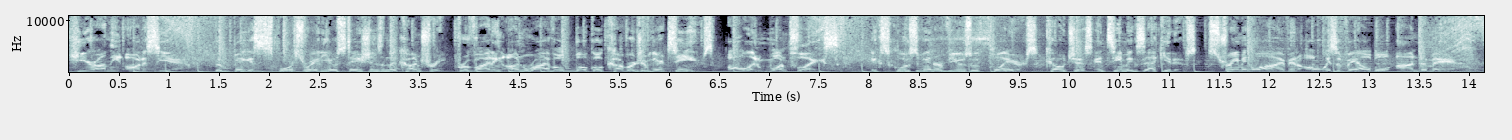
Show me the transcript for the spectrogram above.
here on the Audacy app. The biggest sports radio stations in the country, providing unrivaled local coverage of their teams, all in one place. Exclusive interviews with players, coaches, and team executives, streaming live and always available on demand.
